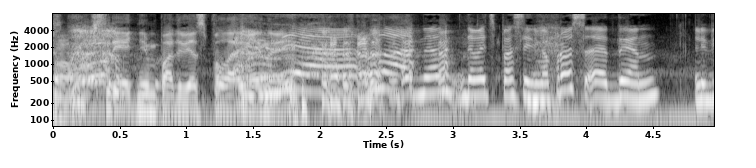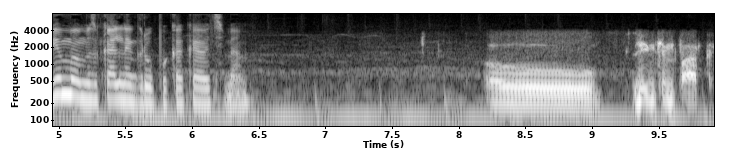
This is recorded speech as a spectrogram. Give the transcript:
В среднем по две с половиной. Ладно. Давайте последний вопрос. Э, Дэн, любимая музыкальная группа какая у тебя? Линкен Парк.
